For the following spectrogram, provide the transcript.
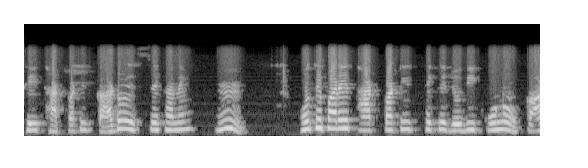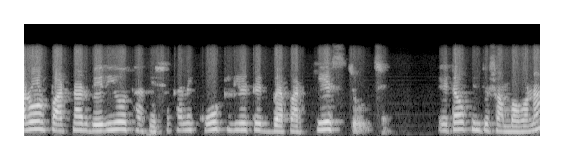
সেই থার্ড পার্টির কার্ডও এসছে এখানে, হুম? হতে পারে থার্ড পার্টির থেকে যদি কোনো কারোর পার্টনার বেরিয়েও থাকে, সেখানে কোর্ট রিলেটেড ব্যাপার কেস চলছে। এটাও কিন্তু সম্ভাবনা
